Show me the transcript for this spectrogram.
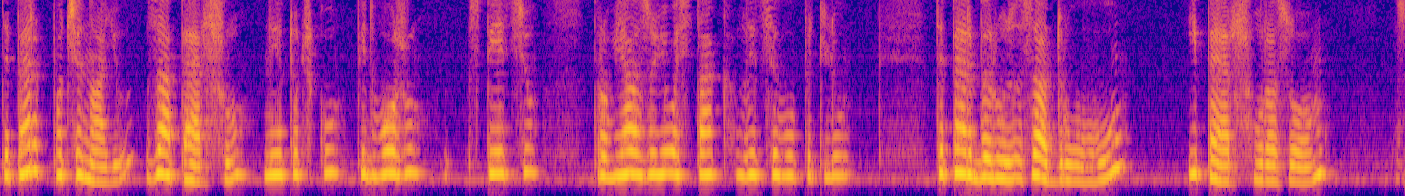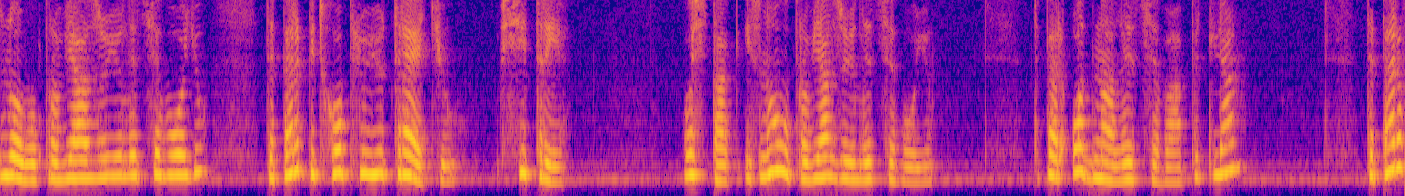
Тепер починаю за першу ниточку, підвожу спицю, пров'язую ось так лицеву петлю. Тепер беру за другу і першу разом, знову пров'язую лицевою. Тепер підхоплюю третю, всі три. Ось так. І знову пров'язую лицевою. Тепер одна лицева петля. Тепер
